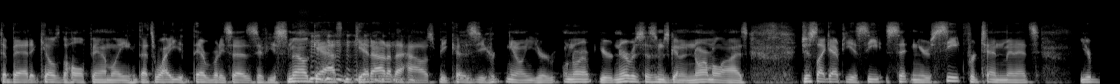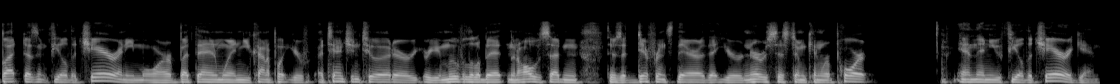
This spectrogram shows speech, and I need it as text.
to bed. It kills the whole family. That's why you, everybody says if you smell gas, get out of the house because you you know your your nervous system is going to normalize. Just like after you see, sit in your seat for 10 minutes your butt doesn't feel the chair anymore. But then when you kind of put your attention to it or, or you move a little bit, and then all of a sudden there's a difference there that your nervous system can report and then you feel the chair again,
